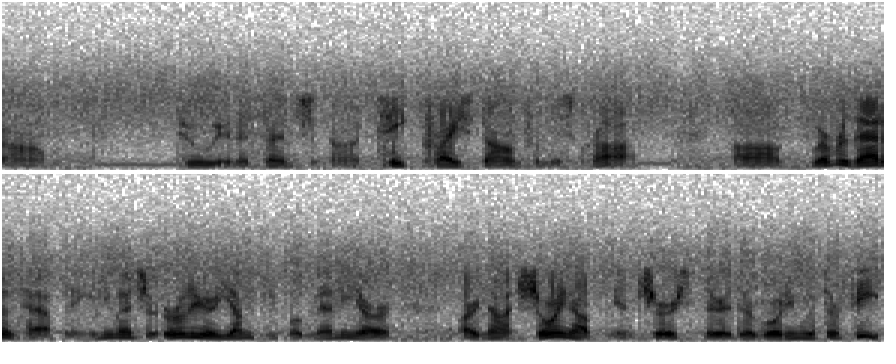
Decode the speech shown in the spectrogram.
um, to, in a sense, uh, take Christ down from this cross. Uh, wherever that is happening, and you mentioned earlier, young people, many are are not showing up in church. They're they're voting with their feet,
